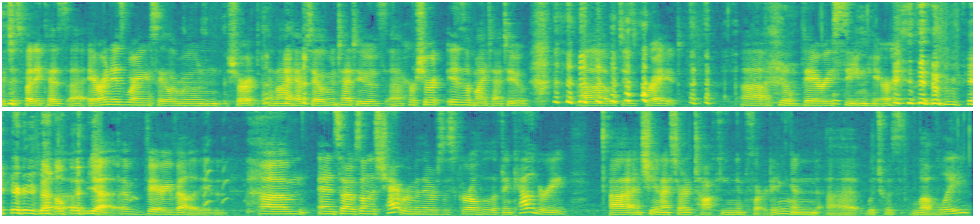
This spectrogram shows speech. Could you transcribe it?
which is funny because uh, Erin is wearing a Sailor Moon shirt, and I have Sailor Moon tattoos. Uh, her shirt is of my tattoo, uh, which is great. Uh, I feel very seen here. Very valid. yeah, uh, very validated. Um, and so I was on this chat room, and there was this girl who lived in Calgary, uh, and she and I started talking and flirting, and uh, which was lovely.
